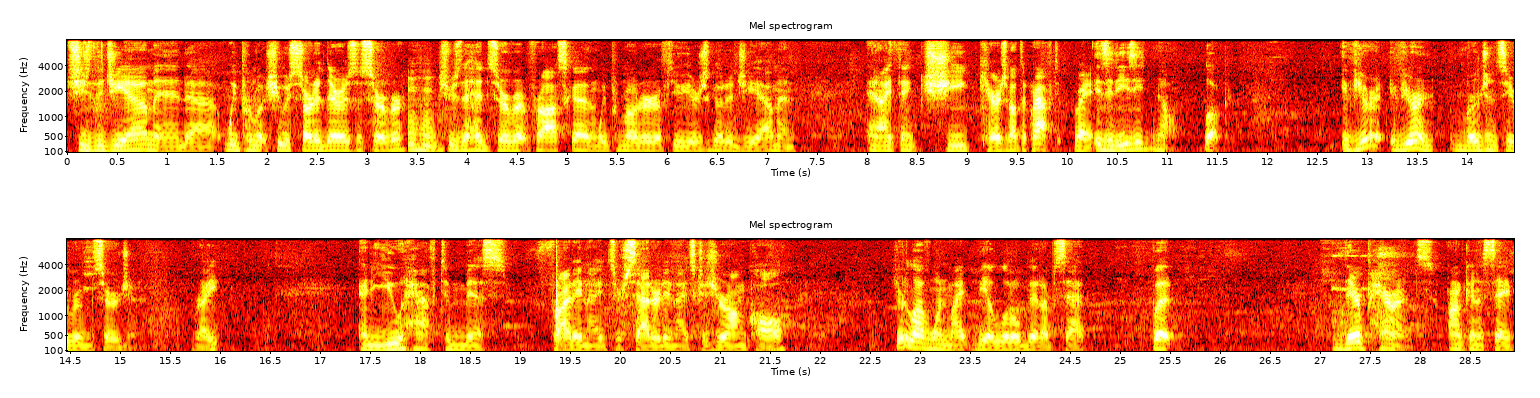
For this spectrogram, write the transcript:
She's the GM, and uh, we promote. She was started there as a server. She was the head server at Frasca, and we promoted her a few years ago to GM. And and I think she cares about the craft. Right. Is it easy? No. Look, if you're if you're an emergency room surgeon, right, and you have to miss Friday nights or Saturday nights because you're on call, your loved one might be a little bit upset, but their parents aren't going to say,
